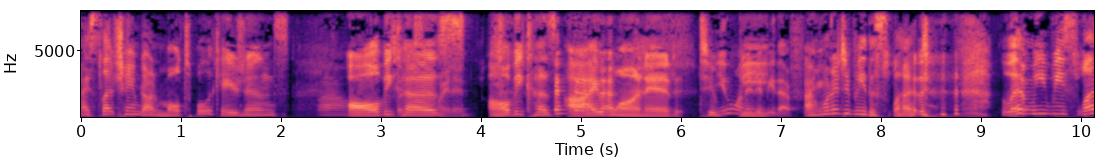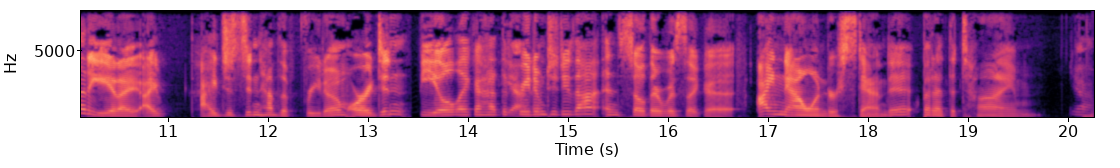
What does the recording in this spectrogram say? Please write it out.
I slut shamed on multiple occasions. Wow. All because disappointed. All because I wanted to You wanted to be that free. I wanted to be the slut. Let me be slutty and I, I I just didn't have the freedom or I didn't feel like I had the Yeah. freedom to do that. And so there was like a I now understand it, but at the time Yeah.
